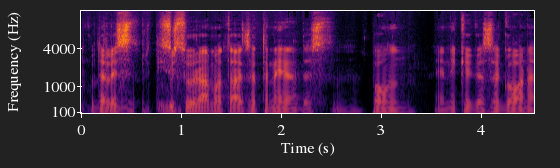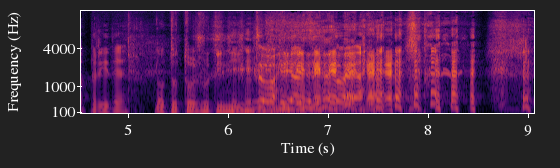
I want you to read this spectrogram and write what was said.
Tako Da les, Ni v pritisk. bistvu rabimo takega trenera, da s- poln eh, nekega zagona pride. No, to, to žuti ni. To, ja, to, ja.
